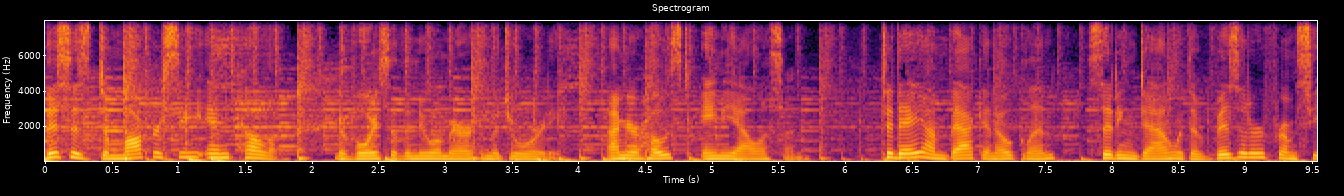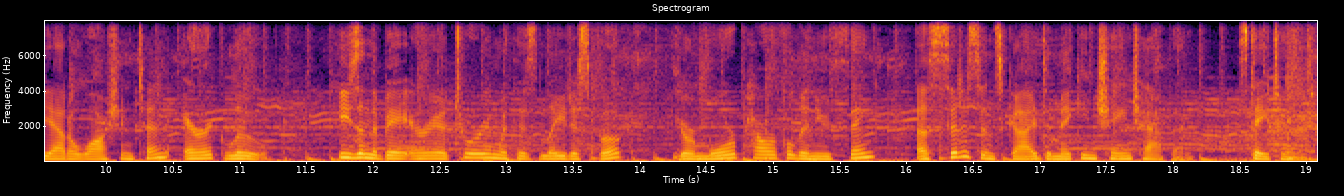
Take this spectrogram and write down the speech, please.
This is Democracy in Color, the voice of the new American majority. I'm your host, Aimee Allison. Today, I'm back in Oakland, sitting down with a visitor from Seattle, Washington, Eric Liu. He's in the Bay Area touring with his latest book, You're More Powerful Than You Think A Citizen's Guide to Making Change Happen. Stay tuned.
